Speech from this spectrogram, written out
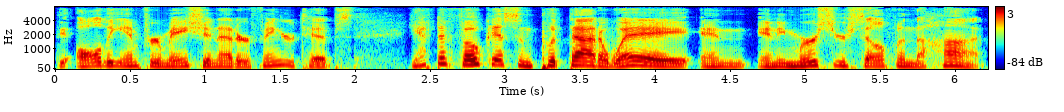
the, all the information at our fingertips, you have to focus and put that away and and immerse yourself in the hunt.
